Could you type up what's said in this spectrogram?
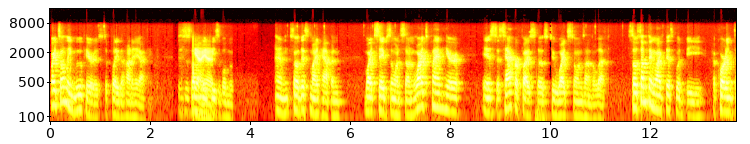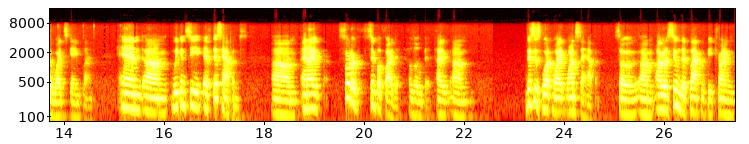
white's only move here is to play the Hane, I think. This is the yeah, only yeah. feasible move. And so this might happen. White saves the one stone. White's plan here is to sacrifice those two white stones on the left. So something like this would be according to White's game plan. And um, we can see if this happens. Um, and I sort of simplified it a little bit. I, um, this is what White wants to happen. So um, I would assume that Black would be trying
